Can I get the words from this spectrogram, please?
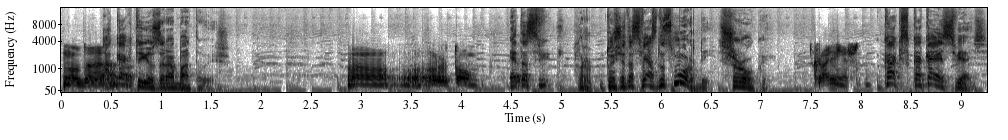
Ну да. А как ты ее зарабатываешь? Э, ртом. Это св- То есть это связано с мордой, с широкой. Конечно. Как, какая связь?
